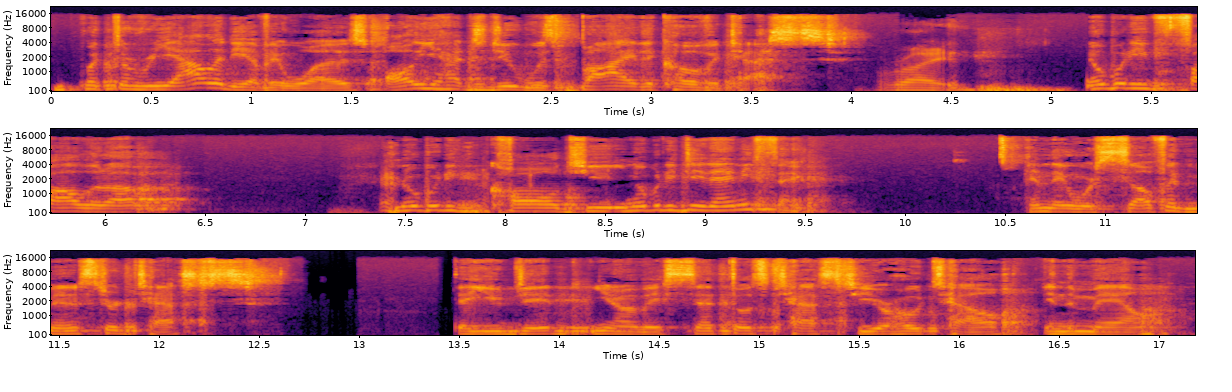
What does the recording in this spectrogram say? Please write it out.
But the reality of it was all you had to do was buy the covid tests. Right. Nobody followed up. Nobody called you. Nobody did anything. And they were self-administered tests that you did, you know, they sent those tests to your hotel in the mail.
